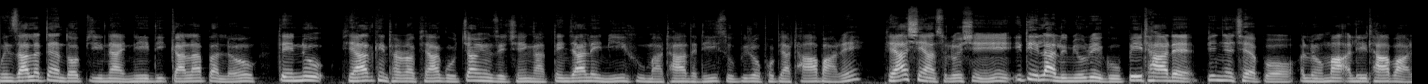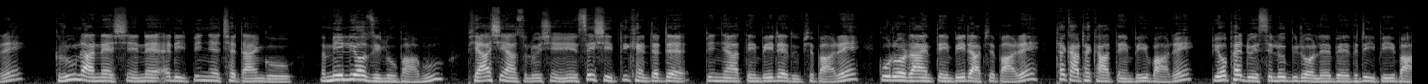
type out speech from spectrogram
ဝင်စားလက်တန့်သောပြည်၌နေသည့်ကာလပတ်လုံးသင်တို့ဖျားသခင်ထာဝရဘုရားကိုကြောက်ရွံ့စေခြင်းကသင်ကြားလိမ့်မည်ဟုမှာထားသည်ဆိုပြီးတော့ဖော်ပြထားပါတယ်ဖျားရှင်ဟာဆိုလို့ရှိရင်ဣတိလလူမျိုးတွေကိုပေးထားတဲ့ပြည့်ညက်ချက်အပေါ်အလွန်မှအလေးထားပါတယ်ကရုဏာနဲ့ရှင်တဲ့အဲ့ဒီပြည့်ညက်ချက်တိုင်းကို မမေ့လျော့စေလိုပါဘူးဖျားရှင်အားဆိုလို့ရှိရင်စိတ်ရှိသိခံတတ်တဲ့ပညာသင်ပေးတဲ့သူဖြစ်ပါတယ်ကိုတော်တိုင်သင်ပေးတာဖြစ်ပါတယ်ထက်ခါထက်ခါသင်ပေးပါတယ်ပြောဖက်တွေဆစ်လို့ပြီးတော့လည်းပဲသတိပေးပါ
